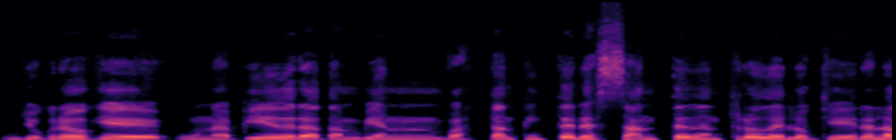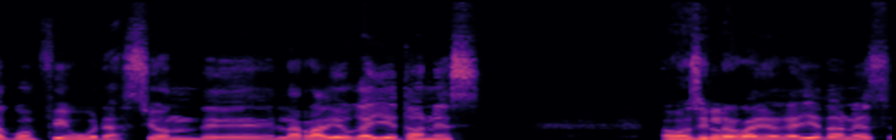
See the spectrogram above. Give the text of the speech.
yo creo que una piedra también bastante interesante dentro de lo que era la configuración de la radio Galletones. Vamos a decir la radio Galletones.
